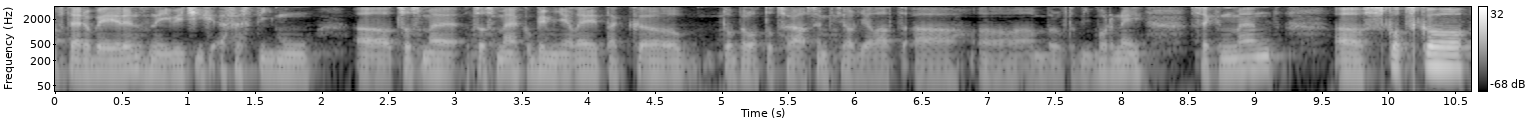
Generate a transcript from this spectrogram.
v té době jeden z největších FS týmů, co jsme, co jsme jakoby měli, tak to bylo to, co já jsem chtěl dělat a, a byl to výborný secondment. Skotsko,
